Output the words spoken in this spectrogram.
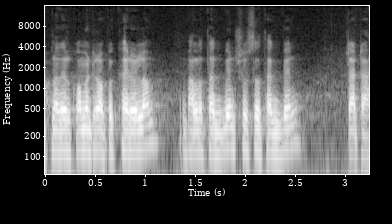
আপনাদের কমেন্টের অপেক্ষায় রইলাম। ভালো থাকবেন, সুস্থ থাকবেন। টাটা।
